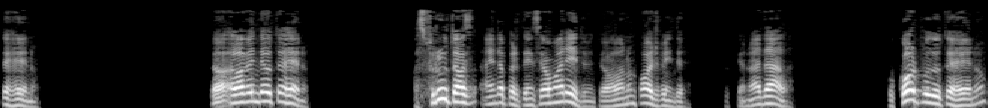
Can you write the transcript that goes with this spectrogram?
terreno. Então, ela vendeu o terreno. As frutas ainda pertencem ao marido, então ela não pode vender, porque não é dela. O corpo do terreno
